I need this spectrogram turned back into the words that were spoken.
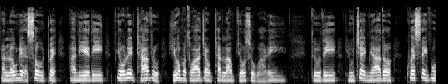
နှလုံးနဲ့အဆုပ်အတွက်အန်ရီသည်မျှော်လင့်ထားသူရောမသွားကြောင်းထပ်လောင်းပြောဆိုပါတယ်။သူသည်လူကြိုက်များသော ခွဲစိတ်မှု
